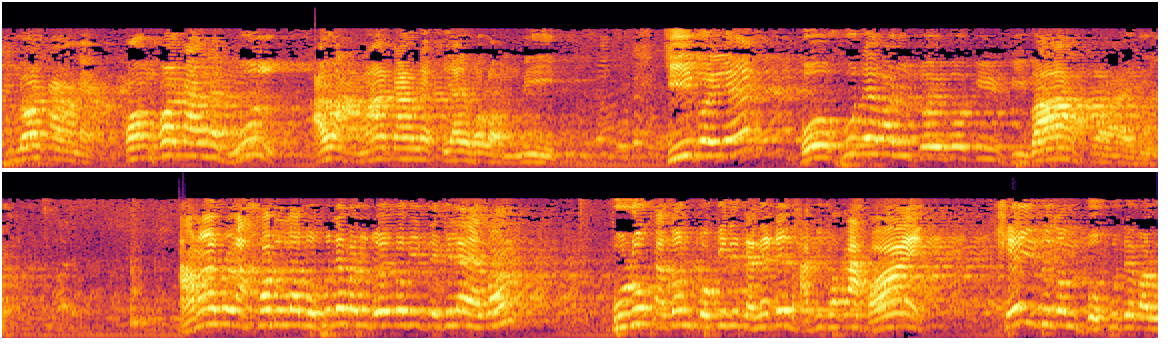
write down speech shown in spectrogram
ভুলৰ কাৰণে। কংসৰ কাৰণে ভুল আৰু আমাৰ কাৰণে সেয়াই হ'ল অমৃত। কি কৰিলে? বসুদেৱ আৰু দৈৱকীৰ বিবাহ কৰাই দিলে। আমাৰতো ৰাসত ওলোৱা বসুদেৱ আৰু দৈৱকীক দেখিলে এজন পুৰুষ এজন প্ৰকৃতি তেনেকেই ভাবি থকা হয়। সেই দুজন বসুদেৱ আৰু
